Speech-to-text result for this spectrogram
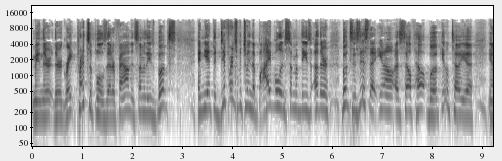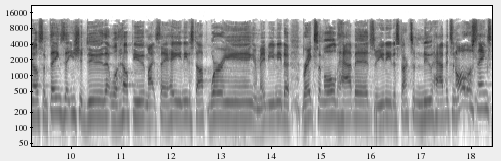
I mean, there, there are great principles that are found in some of these books. And yet the difference between the Bible and some of these other books is this that, you know, a self-help book, it'll tell you, you know, some things that you should do that will help you. It might say, hey, you need to stop worrying, or maybe you need to break some old habits, or you need to start some new habits, and all those things.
